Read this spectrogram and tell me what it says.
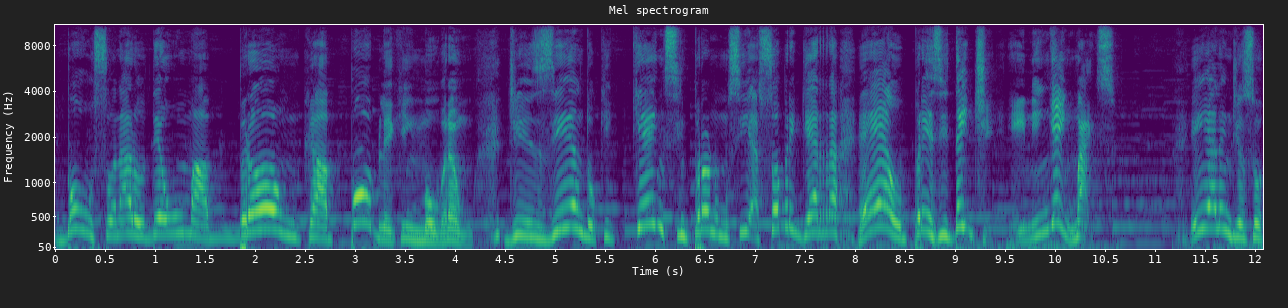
Bolsonaro deu uma bronca pública em Mourão, dizendo que quem se pronuncia sobre guerra é o presidente e ninguém mais. E além disso,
